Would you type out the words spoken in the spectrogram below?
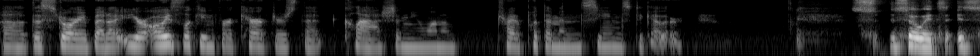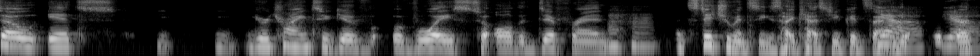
uh, the story, but uh, you're always looking for characters that clash, and you want to try to put them in scenes together. So it's so it's you're trying to give a voice to all the different Mhm. Constituencies, I guess you could say. Yeah, yeah,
